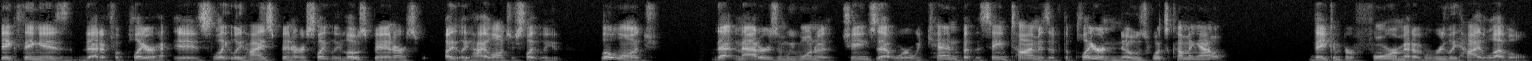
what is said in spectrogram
big thing is that if a player is slightly high spin or a slightly low spin or slightly high launch or slightly low launch, that matters and we want to change that where we can. But at the same time, is if the player knows what's coming out, they can perform at a really high level.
